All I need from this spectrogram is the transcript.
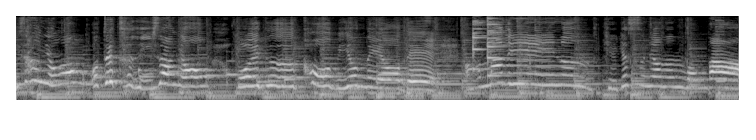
이상형? 어쨌든 이상형 월드컵이었네요. 네. 아, 한마디는 길게 쓰면은 뭔가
